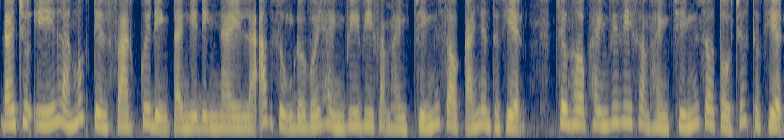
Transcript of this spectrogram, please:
Đáng chú ý là mức tiền phạt quy định tại nghị định này là áp dụng đối với hành vi vi phạm hành chính do cá nhân thực hiện. Trường hợp hành vi vi phạm hành chính do tổ chức thực hiện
